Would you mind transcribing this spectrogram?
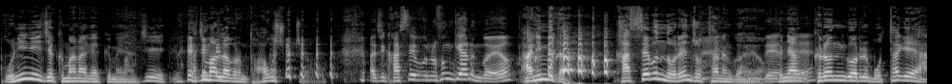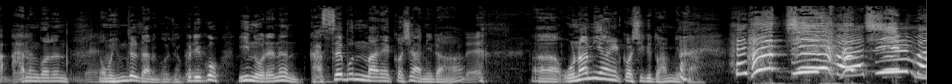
본인이 이제 그만하게끔 해야지 하지 말라 그러면 더 하고 싶죠. 아 지금 갓세븐을 훈계하는 거예요? 아닙니다. 갓세븐 노래는 좋다는 거예요. 네, 그냥 네. 그런 거를 못하게 하- 하는 거는 네. 너무 힘들다는 거죠. 그리고 이 노래는 갓세븐만의 것이 아니라 네. 아, 오나미 양의 것이기도 합니다. 하지 하지마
